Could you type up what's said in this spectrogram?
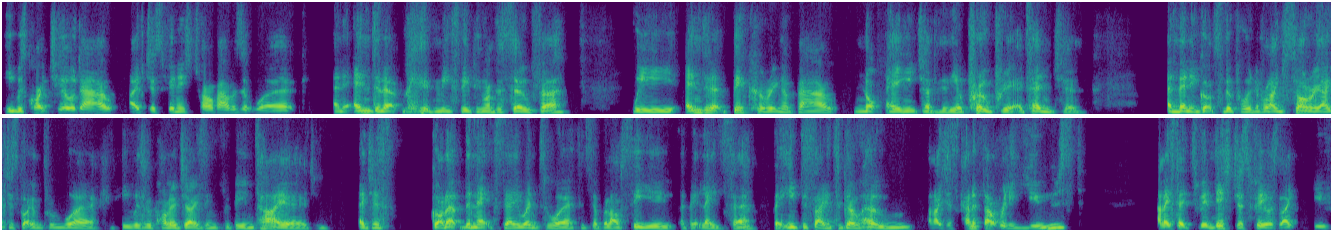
He was quite chilled out. I've just finished 12 hours at work, and it ended up with me sleeping on the sofa. We ended up bickering about not paying each other the appropriate attention. And then it got to the point of, well, I'm sorry, I just got him from work. He was apologizing for being tired. I just got up the next day, went to work and said, Well, I'll see you a bit later. But he decided to go home. And I just kind of felt really used. And I said to him, This just feels like you've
